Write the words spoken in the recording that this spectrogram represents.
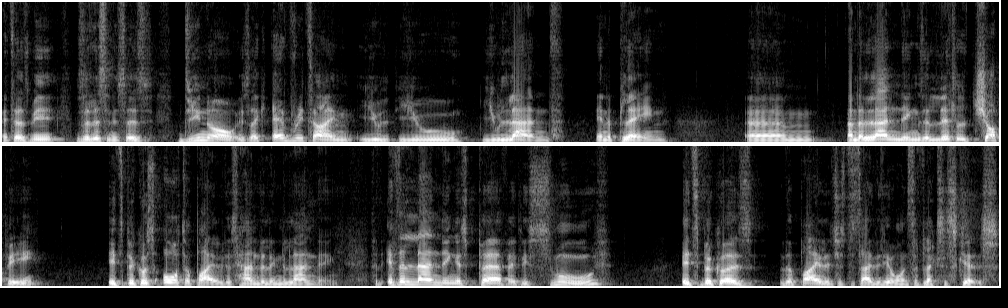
He tells me he says, listen, he says, do you know? It's like every time you you you land in a plane, um, and the landing's a little choppy, it's because autopilot is handling the landing. So if the landing is perfectly smooth, it's because the pilot just decided he wants to flex his skills.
